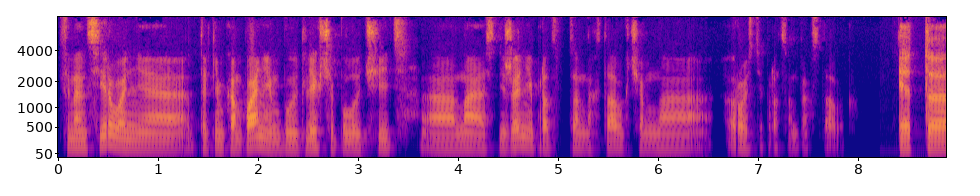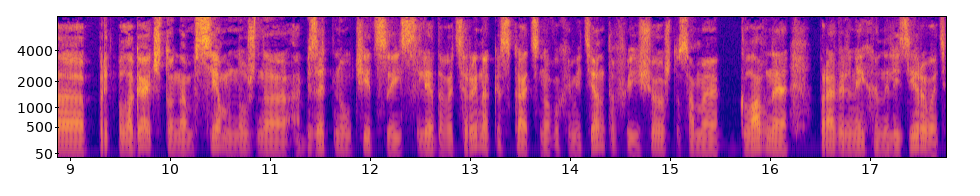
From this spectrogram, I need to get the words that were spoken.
финансирование таким компаниям будет легче получить э, на снижении процентных ставок, чем на росте процентных ставок. Это предполагает, что нам всем нужно обязательно учиться исследовать рынок, искать новых эмитентов и еще, что самое главное, правильно их анализировать.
